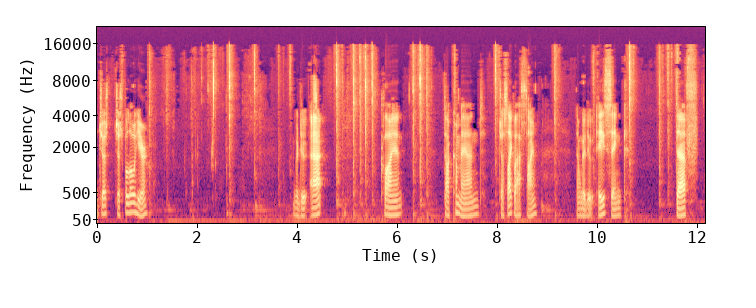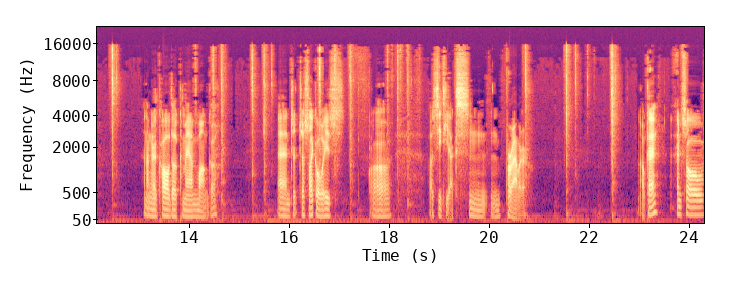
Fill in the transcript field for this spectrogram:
just, just below here. We're going to do at client dot command, just like last time. Then we're going to do async def, and I'm going to call the command manga. And just like always, uh, a CTX parameter. Okay, and so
